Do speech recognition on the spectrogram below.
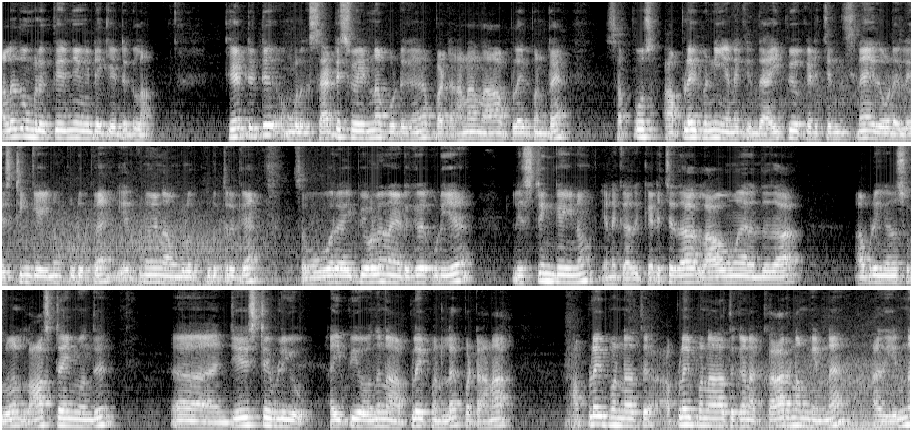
அல்லது உங்களுக்கு தெரிஞ்சவங்ககிட்ட கேட்டுக்கலாம். கேட்டுட்டு உங்களுக்கு சாட்டிஸ்ஃபைடுனா போட்டுக்கோங்க. பட் ஆனால் நான் அப்ளை பண்ணுறேன் சப்போஸ் அப்ளை பண்ணி எனக்கு இந்த ஐபிஓ கிடச்சிருந்துச்சுன்னா இதோட லிஸ்டிங் கெயினும் கொடுப்பேன். ஏற்கனவே நான் உங்களுக்கு கொடுத்துருக்கேன். ஸோ ஒவ்வொரு ஐபிஓவில் நான் எடுக்கக்கூடிய லிஸ்டிங் கெயினும் எனக்கு அது கிடைச்சதா லாபமாக இருந்ததா அப்படிங்கிறத சொல்லுவேன். லாஸ்ட் டைம் வந்து J S W I P O வந்து நான் அப்ளை பண்ணல. பட் ஆனால் அப்ளை பண்ணாத்து அப்ளை பண்ணாததுக்கான காரணம் என்ன? அது என்ன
